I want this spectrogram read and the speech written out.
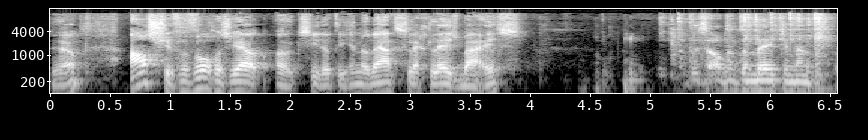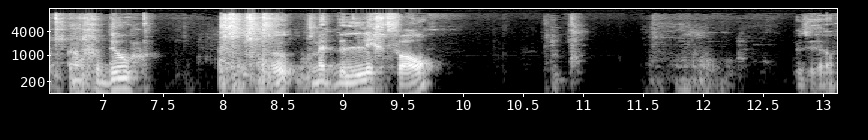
Zo. Als je vervolgens jouw. Oh, ik zie dat die inderdaad slecht leesbaar is. Dat is altijd een beetje een, een gedoe. Oh, met de lichtval. Zo.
